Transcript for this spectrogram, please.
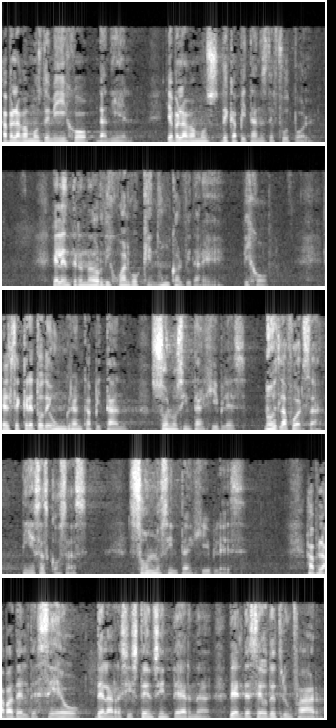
Hablábamos de mi hijo Daniel y hablábamos de capitanes de fútbol. El entrenador dijo algo que nunca olvidaré. Dijo, el secreto de un gran capitán son los intangibles. No es la fuerza, ni esas cosas. Son los intangibles. Hablaba del deseo, de la resistencia interna, del deseo de triunfar.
